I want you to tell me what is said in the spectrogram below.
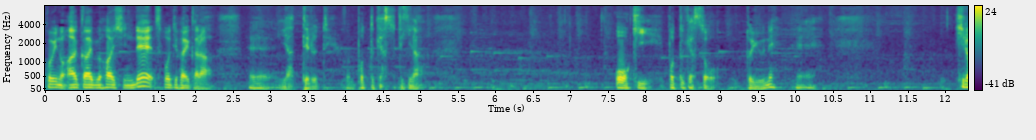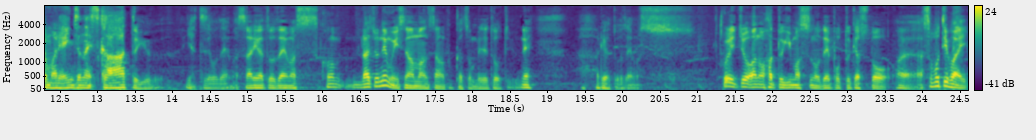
こういうのアーカイブ配信で Spotify から、えー、やってるというこのポッドキャスト的な大きいポッドキャストというね、えー、広まりゃいいんじゃないですかというやつでございます。ありがとうございます。このラジオネームイスナーマンさん復活おめでとうというね。ありがとうございます。これ一応あの貼っておきますので、ポッドキャスト、 Spotify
